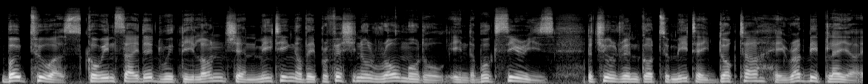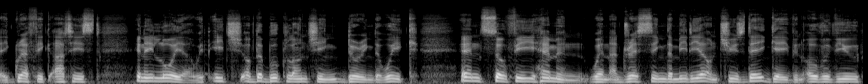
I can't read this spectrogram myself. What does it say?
Both tours coincided with the launch and meeting of a professional role model in the book series. The children got to meet a doctor, a rugby player, a graphic artist, and a lawyer with each of the book launching during the week. Anne-Sophie Hermann, when addressing the media on Tuesday, gave an overview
